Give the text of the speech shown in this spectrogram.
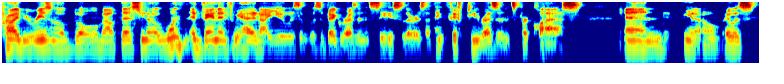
probably be reasonable about this. You know, one advantage we had at IU is it was a big residency, so there was I think 15 residents per class, and you know it was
